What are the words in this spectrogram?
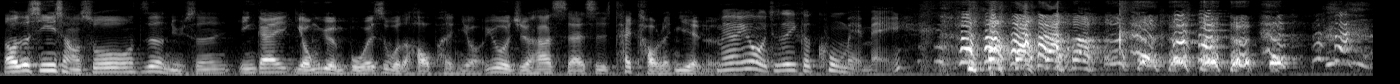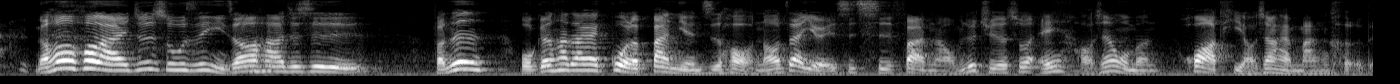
然后我就心里想说，这个女生应该永远不会是我的好朋友，因为我觉得她实在是太讨人厌了。没有，因为我就是一个酷美眉。然后后来就是殊不知，你知道她就是，反正我跟他大概过了半年之后，然后再有一次吃饭呢、我们就觉得说，哎，好像我们话题好像还蛮合的。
